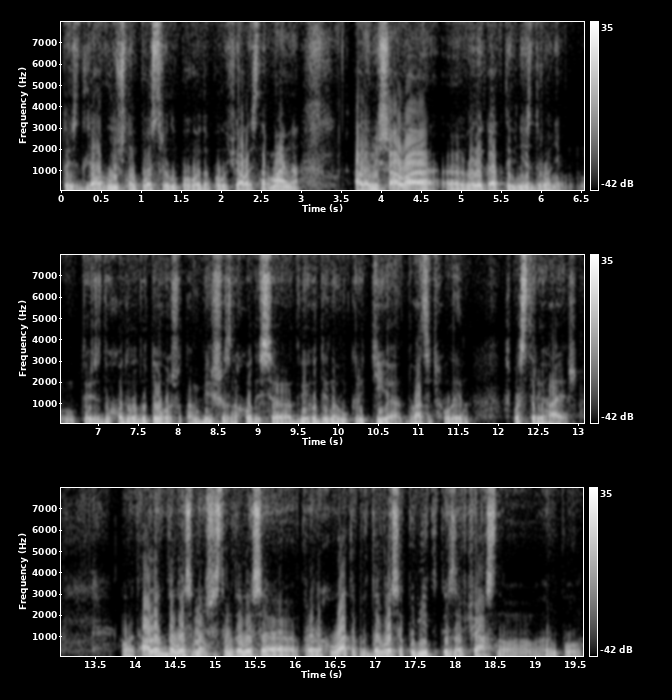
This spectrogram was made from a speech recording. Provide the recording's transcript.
тобто для влучного пострілу погода получалась нормальна, але мішала е, велика активність дронів. Тобто доходило до того, що там більше знаходишся дві години в укритті, а 20 хвилин спостерігаєш. От. Але вдалося, менше з тим вдалося прорахувати, вдалося помітити завчасно групу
